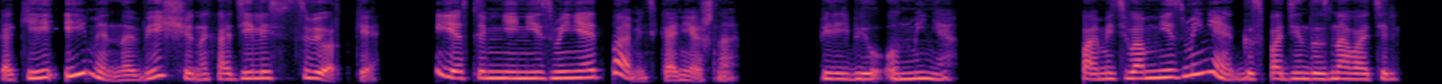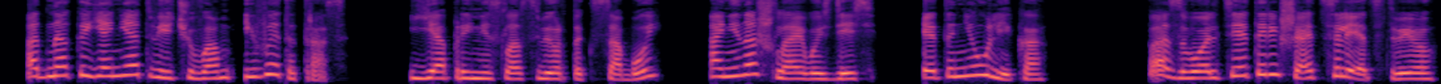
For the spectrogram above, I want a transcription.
какие именно вещи находились в свертке, если мне не изменяет память, конечно. Перебил он меня. Память вам не изменяет, господин дознаватель. Однако я не отвечу вам и в этот раз. Я принесла сверток с собой, а не нашла его здесь. Это не улика. Позвольте это решать следствию,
